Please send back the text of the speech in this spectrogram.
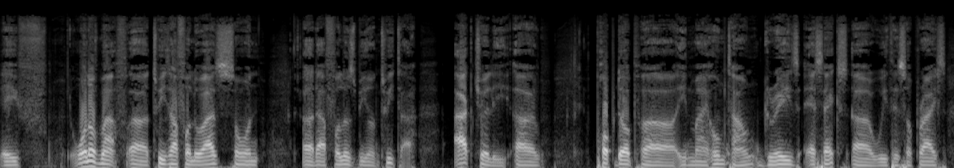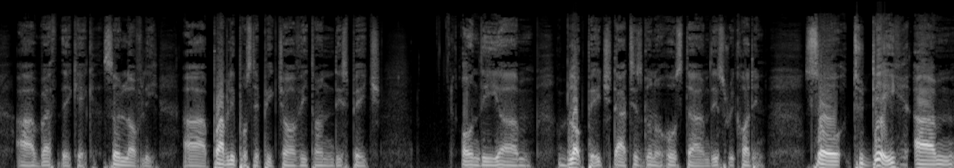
if one of my uh, Twitter followers, someone uh, that follows me on Twitter, actually uh, popped up uh, in my hometown, Grays, Essex, uh, with a surprise birthday cake. So lovely. probably post a picture of it on this page. On the um, blog page that is going to host um, this recording. So today, um,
